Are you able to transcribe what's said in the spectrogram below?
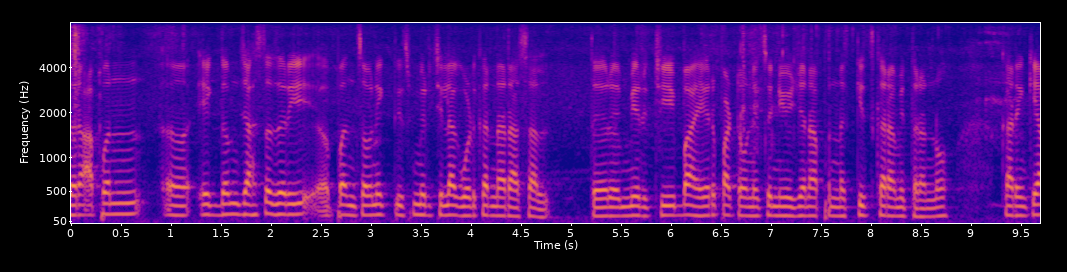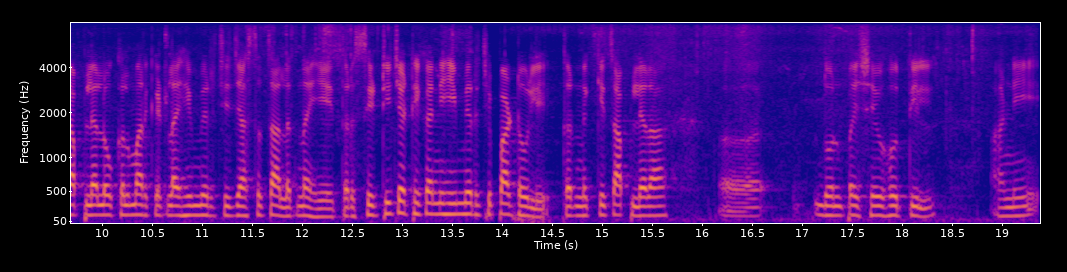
तर आपण एकदम जास्त जरी पंचावन्न एकतीस मिरची लागवड करणार असाल तर मिरची बाहेर पाठवण्याचं नियोजन आपण नक्कीच करा मित्रांनो. कारण की आपल्या लोकल मार्केटला ही मिरची जास्त चालत नाही आहे तर सिटीच्या ठिकाणी ही मिरची पाठवली तर नक्कीच आपल्याला दोन पैसे होतील. आणि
